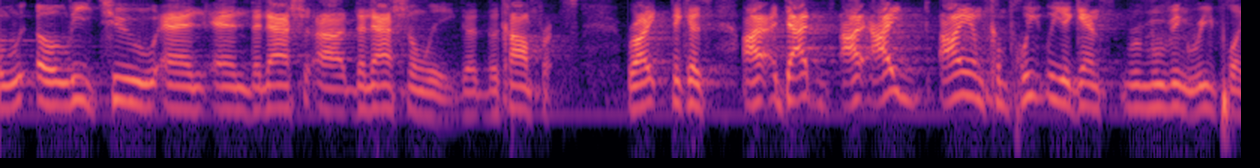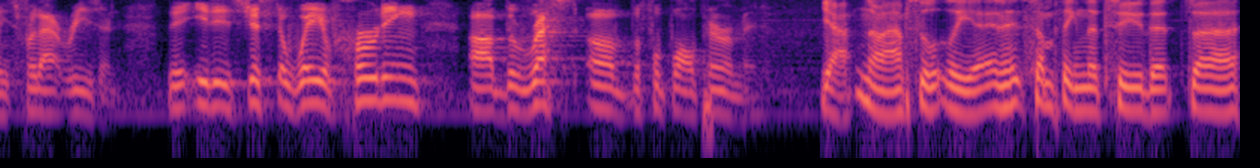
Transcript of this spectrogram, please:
League Two and and the national uh, the National League, the, the conference right? Because I that I, I I am completely against removing replays for that reason. It is just a way of hurting uh, the rest of the football pyramid. Yeah, no, absolutely, and it's something that too that uh,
